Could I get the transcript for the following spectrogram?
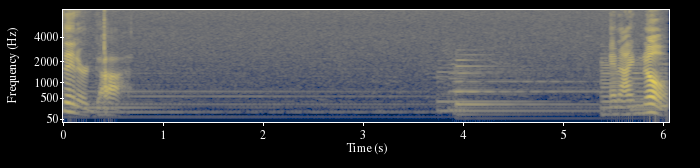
sinner, God. And I know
